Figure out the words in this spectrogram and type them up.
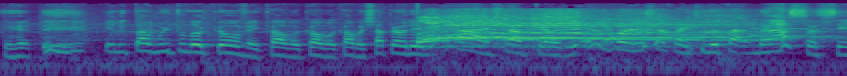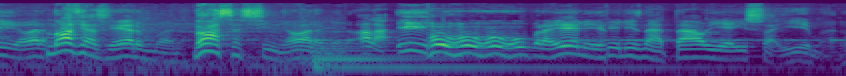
Ele tá muito loucão, velho. Calma, calma, calma. Chapéu nele. Ah, chapéu dele. Mano, essa partida tá. Nossa senhora. 9x0, mano. Nossa senhora, mano. Olha lá. E ho, ho, ho, ho pra ele. Feliz Natal. E é isso aí, mano.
